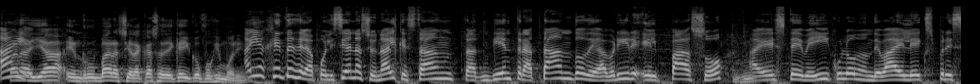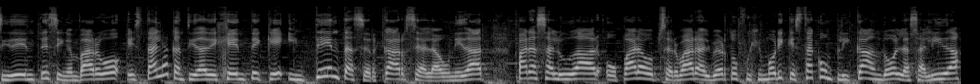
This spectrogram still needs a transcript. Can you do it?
Ay. para ya enrumbar hacia la casa de Keiko Fujimori. Hay agentes de la Policía Nacional que están también tratando de abrir el paso a este vehículo donde va el expresidente. Sin embargo, está la cantidad de gente que intenta acercarse a la unidad para saludar o para observar a Alberto Fujimori, que está complicando la salida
